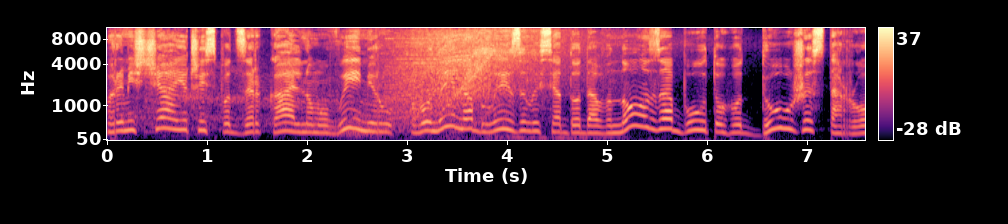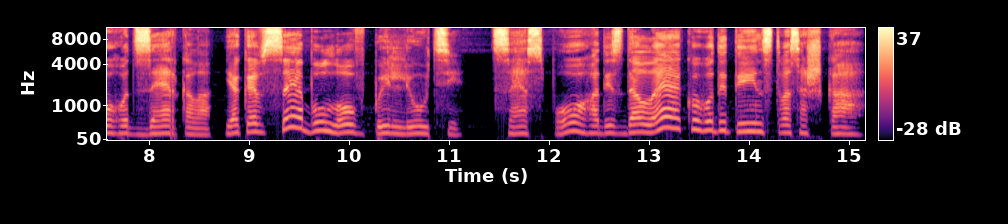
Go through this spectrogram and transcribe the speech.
переміщаючись по дзеркальному виміру, вони наблизилися до давно забутого дуже старого дзеркала, яке все було в пилюці. Це спогади з далекого дитинства Сашка.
